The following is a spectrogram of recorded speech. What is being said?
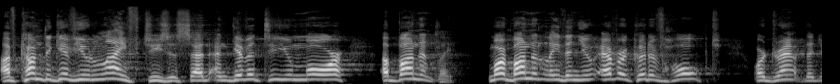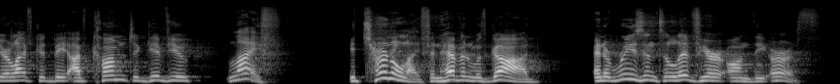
I've come to give you life, Jesus said, and give it to you more abundantly, more abundantly than you ever could have hoped or dreamt that your life could be. I've come to give you life, eternal life in heaven with God, and a reason to live here on the earth.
